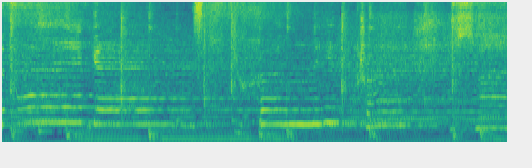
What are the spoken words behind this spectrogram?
I guess you heard me cry, you smiled.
